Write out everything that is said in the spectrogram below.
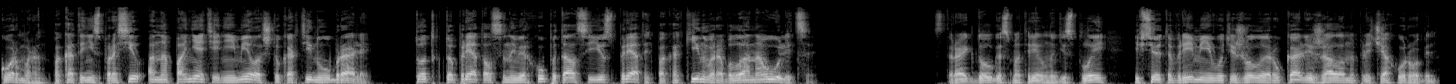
Корморан, пока ты не спросил, она понятия не имела, что картину убрали. Тот, кто прятался наверху, пытался ее спрятать, пока Кинвара была на улице. Страйк долго смотрел на дисплей, и все это время его тяжелая рука лежала на плечах у Робин.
